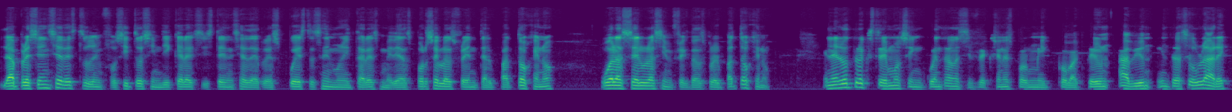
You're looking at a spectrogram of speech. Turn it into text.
La presencia de estos linfocitos indica la existencia de respuestas inmunitarias mediadas por células frente al patógeno o a las células infectadas por el patógeno. En el otro extremo se encuentran las infecciones por Mycobacterium avium intracelulare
